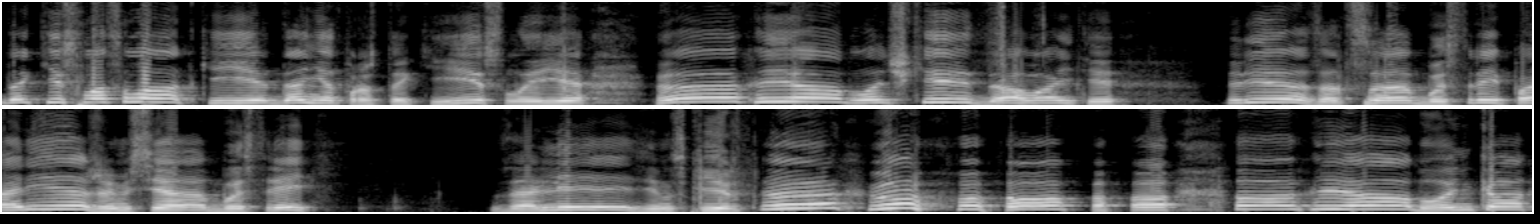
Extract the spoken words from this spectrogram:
да кисло-сладкие, да нет, просто кислые. Эх, яблочки, давайте резаться, быстрей порежемся, быстрей залезем в спирт. Ах, ах, ах, ах, ах, яблонька,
